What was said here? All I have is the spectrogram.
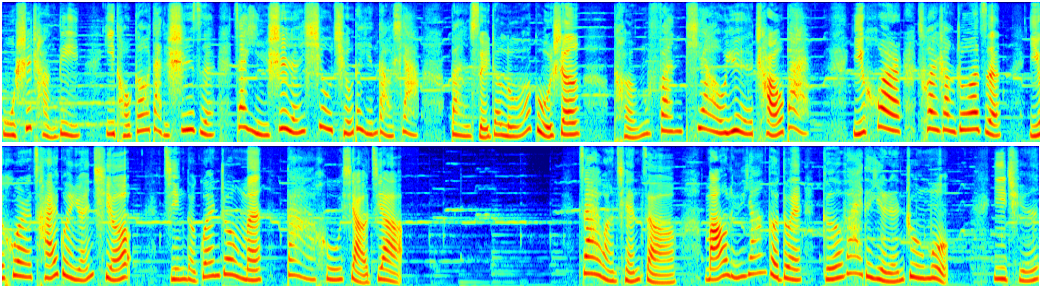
舞狮场地，一头高大的狮子在引狮人绣球的引导下，伴随着锣鼓声，腾翻跳跃朝拜，一会儿窜上桌子，一会儿踩滚圆球，惊得观众们。大呼小叫。再往前走，毛驴秧歌队格外的引人注目。一群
